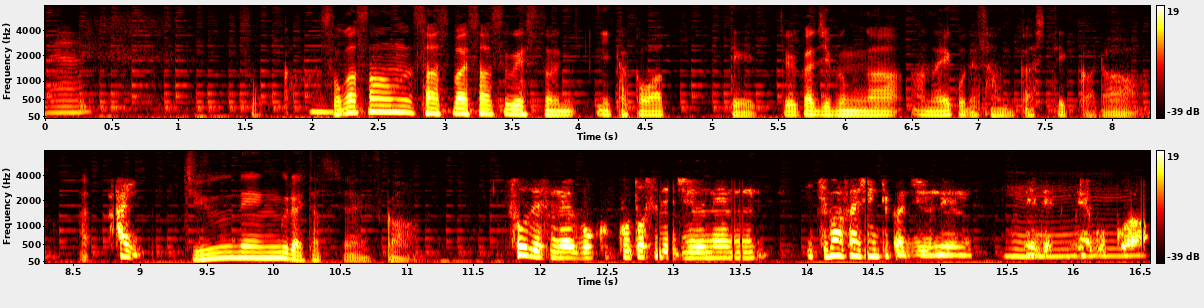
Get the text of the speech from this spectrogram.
ね。そっか。うん。曽我さんサウスバイサウスウエストに関わってというか自分があのエコで参加してからあはい10年ぐらい経つじゃないですか。そうですね僕今年で10年一番最初にっていうか10年目ですね僕は。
